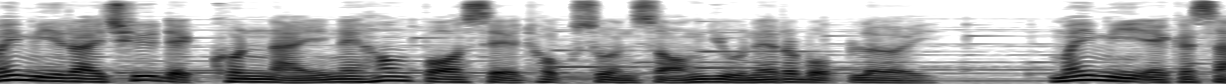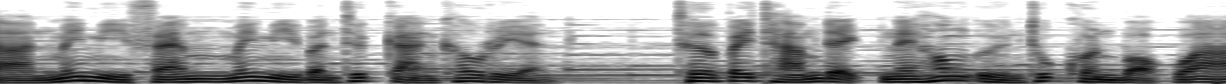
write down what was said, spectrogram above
ไม่มีรายชื่อเด็กคนไหนในห้องปอเศษ6ส่วน2อยู่ในระบบเลย ไม่มีเอกสารไม่มีแฟ้ม ไม่มีบันทึกการเข้าเรียน เธอไปถามเด็กในห้องอื่นทุกคนบอกว่า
